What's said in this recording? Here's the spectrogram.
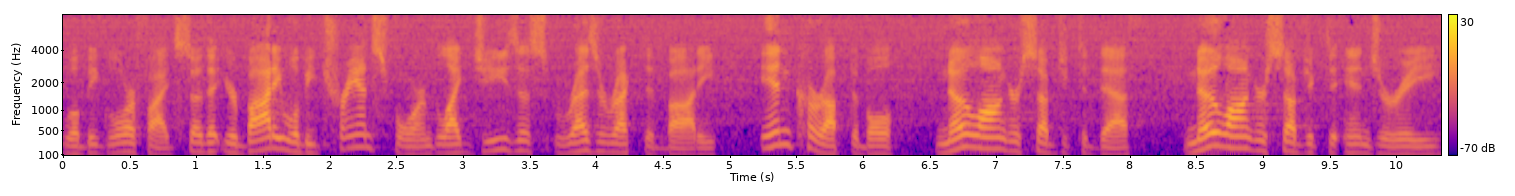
will be glorified, so that your body will be transformed like Jesus' resurrected body, incorruptible, no longer subject to death, no longer subject to injury,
